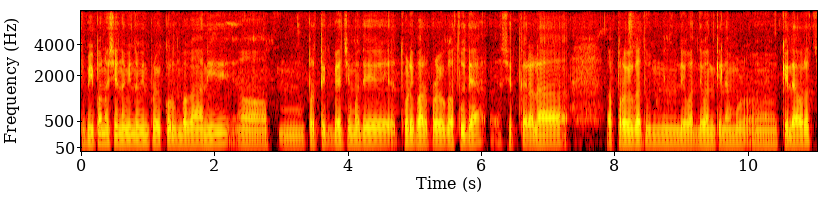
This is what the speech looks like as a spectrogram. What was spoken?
तुम्ही पण असे नवीन नवीन प्रयोग करून बघा आणि प्रत्येक बॅचेमध्ये थोडेफार प्रयोग असू द्या. शेतकऱ्याला प्रयोगातून देवाणदेवाण केल्यामुळं केल्यावरच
